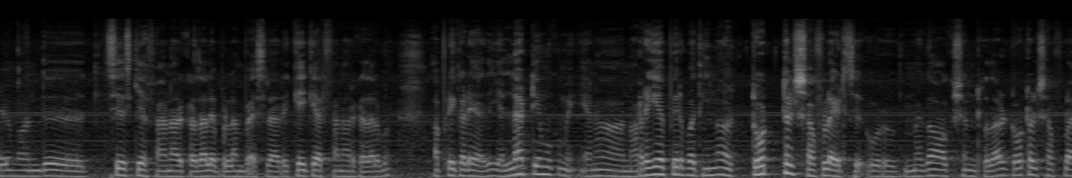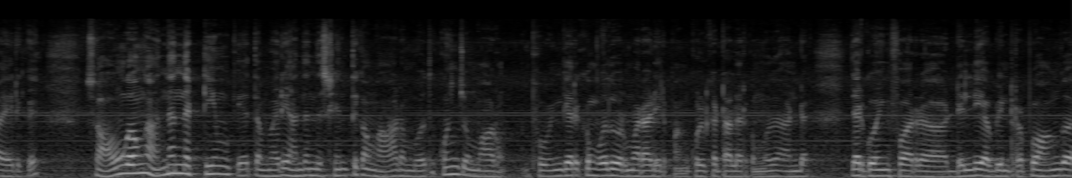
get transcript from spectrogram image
இவங்க வந்து சிஎஸ்கே ஃபேனாக இருக்கிறதால இப்படிலாம் பேசுகிறாரு கேகேஆர் ஃபேனாக இருக்கிறதால அப்படி கிடையாது. எல்லா டீமுக்குமே ஏன்னா நிறைய பேர் பார்த்திங்கன்னா டோட்டல் ஷஃபில் ஆகிடுச்சு ஒரு மெகா ஆப்ஷன்றதால் டோட்டல் ஷஃபில் ஆகிருக்கு ஸோ அவங்கவுங்க அந்தந்த டீமுக்கு ஏற்ற மாதிரி அந்தந்த ஸ்ட்ரென்த்துக்கு அவங்க ஆடும்போது கொஞ்சம் மாறும். இப்போது இங்கே இருக்கும்போது ஒரு மாதிரி ஆடி இருப்பாங்க. கொல்கட்டாவில் இருக்கும்போது and there going for Delhi அப்படின்றப்போ அங்கே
